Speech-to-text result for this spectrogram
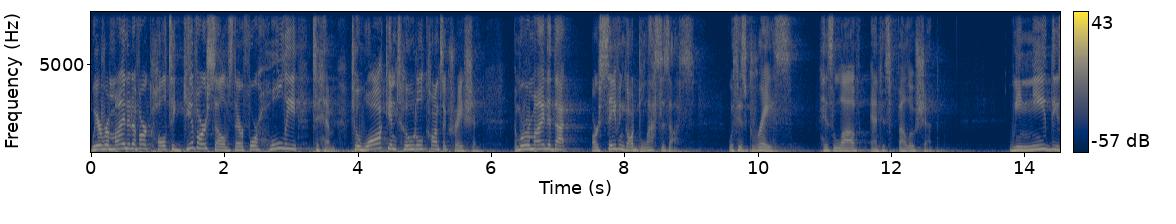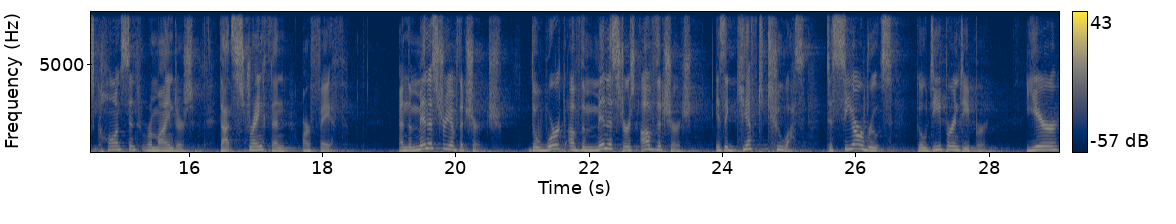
We are reminded of our call to give ourselves, therefore, wholly to Him, to walk in total consecration. And we're reminded that our saving God blesses us with His grace, His love, and His fellowship. We need these constant reminders that strengthen our faith. And the ministry of the church, the work of the ministers of the church, is a gift to us to see our roots go deeper and deeper, year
